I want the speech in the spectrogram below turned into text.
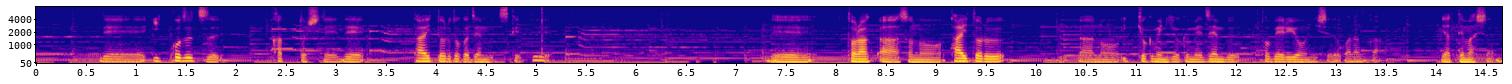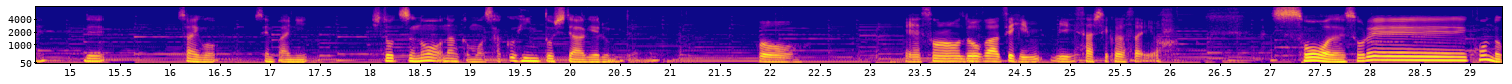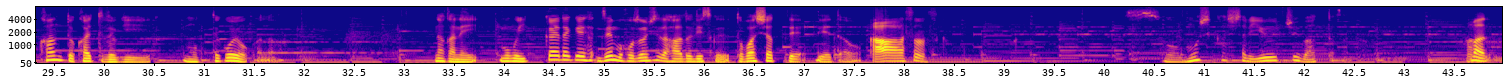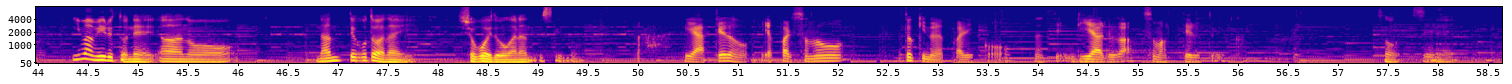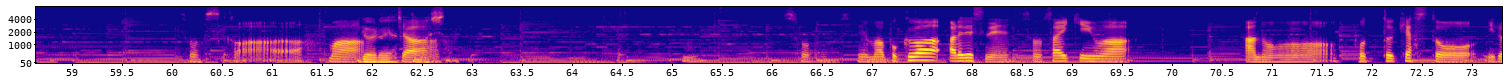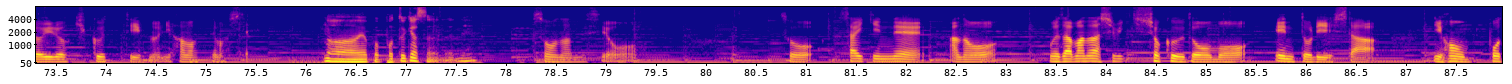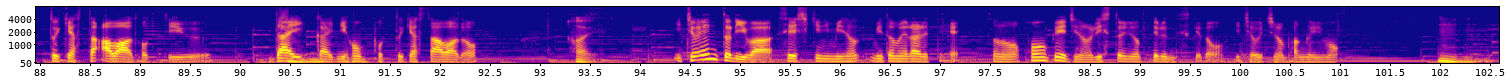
で1個ずつカットしてでタイトルとか全部つけてでトラあそのタイトルあの1曲目2曲目全部飛べるようにしてとかなんかやってましたね。で最後先輩に一つのなんかもう作品としてあげるみたいな。おう。えーその動画ぜひ見させてくださいよ。そうだね。それ今度関東帰った時持ってこようかな。なんかね僕一回だけ全部保存してたハードディスク飛ばしちゃってデータを。ああそうなんですか。そう。もしかしたら YouTube あったかな。まあ今見るとねあのなんてことはないしょぼい動画なんですけど。あいやけどやっぱりその時のやっぱりこうなんてリアルが詰まってるというか。そうですね。そうっすか。まあいろいろやってました。ねうん。そうですね。まあ僕はあれですね、その最近は、あのーポッドキャストをいろいろ聞くっていうのにハマってまして。ああやっぱポッドキャストなんだよね。そうなんですよ。そう、最近ね、あの、無駄話食堂もエントリーした日本ポッドキャストアワードっていう第1回日本ポッドキャストアワードはい一応エントリーは正式に認認められて、そのホームページのリストに載ってるんですけど、一応うちの番組も。うんうん。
